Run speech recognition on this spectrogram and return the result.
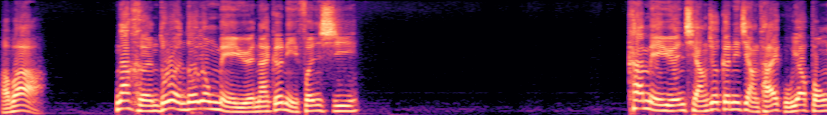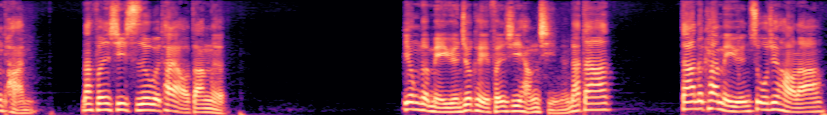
好不好？那很多人都用美元来跟你分析，看美元强就跟你讲台股要崩盘，那分析师会不会太好当了？用个美元就可以分析行情了？那大家大家都看美元做就好啦。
